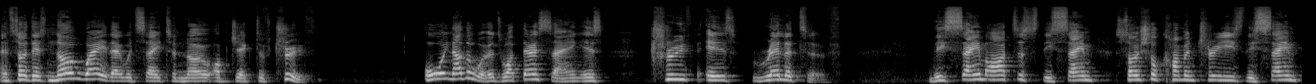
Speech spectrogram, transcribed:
And so there's no way, they would say, to know objective truth. Or, in other words, what they're saying is truth is relative. These same artists, these same social commentaries, these same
